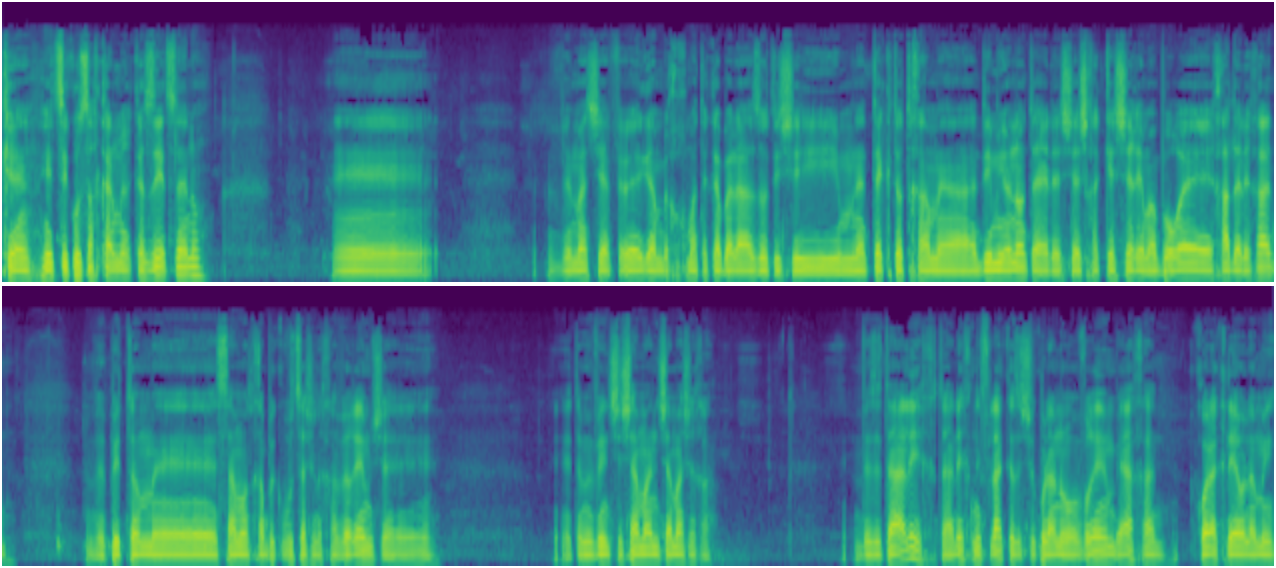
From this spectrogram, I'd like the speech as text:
כן, איציק הוא שחקן מרכזי אצלנו. אה, ומה שיפה גם בחוכמת הקבלה הזאת, שהיא מנתקת אותך מהדמיונות האלה, שיש לך קשר עם הבורא אחד על אחד, ופתאום אה, שמה אותך בקבוצה של חברים, שאתה מבין ששם הנשמה שלך. וזה תהליך, תהליך נפלא כזה שכולנו עוברים ביחד, כל הכלי העולמי.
